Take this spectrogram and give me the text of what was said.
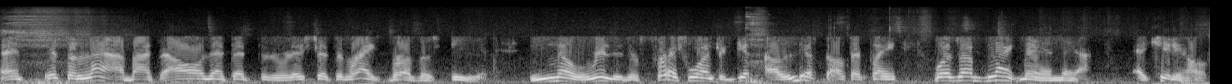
And it's a lie about all that that they said the Wright brothers did. No, really, the first one to get a lift off that plane was a black man there at Kitty Hawk.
